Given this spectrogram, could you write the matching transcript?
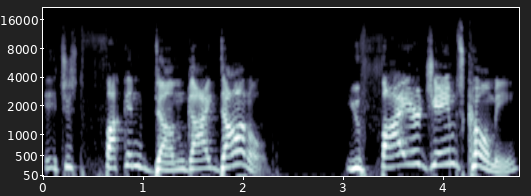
it's just fucking dumb guy Donald. You fire James Comey,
